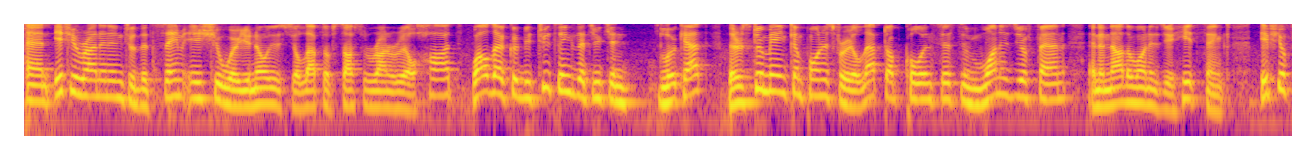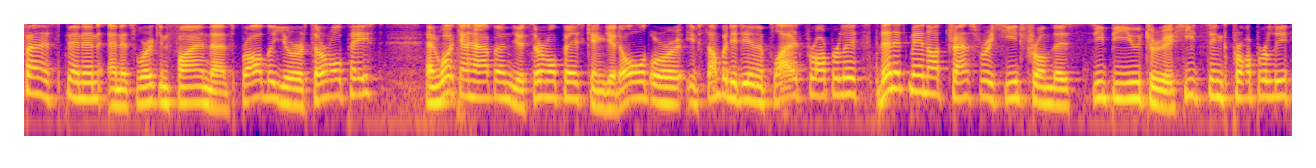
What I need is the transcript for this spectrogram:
And if you're running into the same issue where you notice your laptop starts to run real hot, well, there could be two things that you can look at. There's two main components for your laptop cooling system. One is your fan and another one is your heatsink. If your fan is spinning and it's working fine, then it's probably your thermal paste. And what can happen, your thermal paste can get old or if somebody didn't apply it properly, then it may not transfer heat from the CPU to your heatsink properly,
